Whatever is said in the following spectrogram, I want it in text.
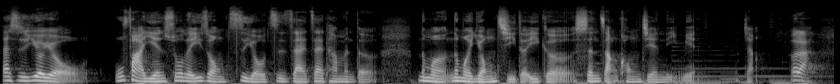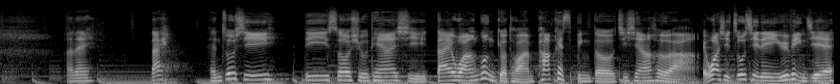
但是又有无法言说的一种自由自在，在他们的那么那么拥挤的一个生长空间里面，这样。好啦，安尼来，很主席，你所收听的是台湾阮剧团 Parkes 频道，吉祥好啊，我是主持人于品杰。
